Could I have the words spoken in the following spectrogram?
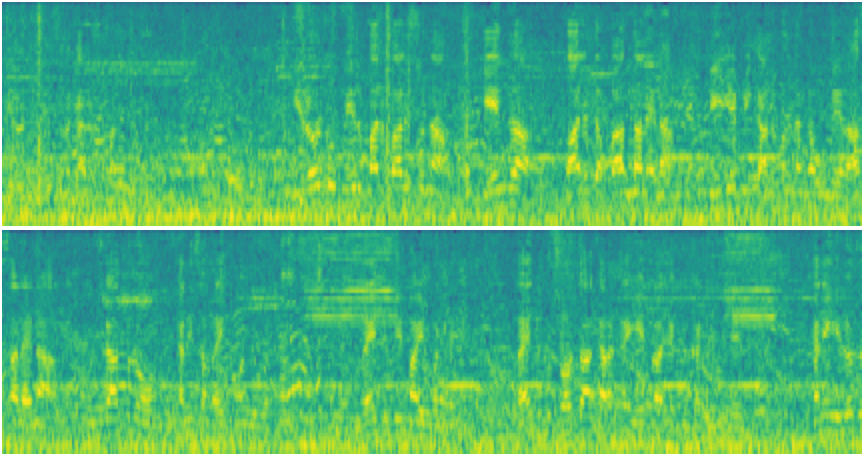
ఈరోజు నిరసన కార్యక్రమాన్ని చేపట్టారు ఈరోజు మీరు పరిపాలిస్తున్న కేంద్ర పాలిత ప్రాంతాలైన బీజేపీకి అనుబంధంగా ఉండే రాష్ట్రాలైన గుజరాత్లో కనీసం రైతు బంధు ఇవ్వట్లేదు. రైతు బీమా ఇవ్వట్లేదు. రైతుకు ప్రోత్సాహకరంగా ఏ ప్రాజెక్టు కట్టించలేదు కానీ ఈరోజు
